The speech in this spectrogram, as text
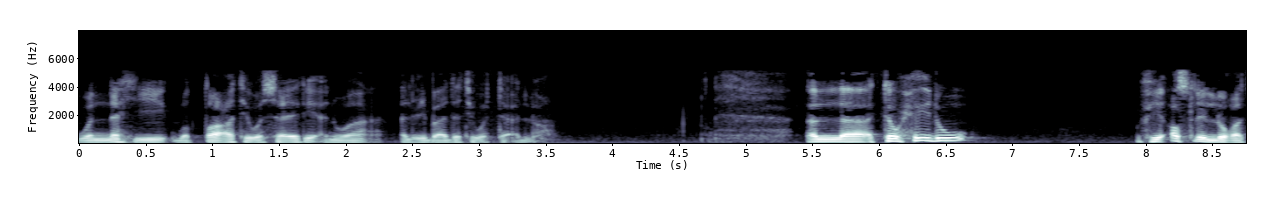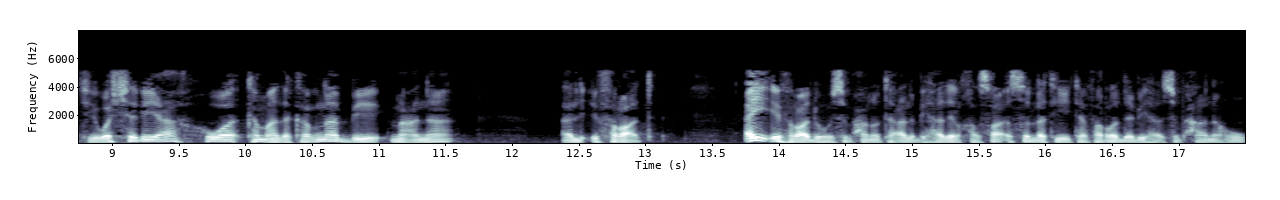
والنهي والطاعة وسائر أنواع العبادة والتأله. التوحيد في أصل اللغة والشريعة هو كما ذكرنا بمعنى الإفراد أي إفراده سبحانه وتعالى بهذه الخصائص التي تفرد بها سبحانه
